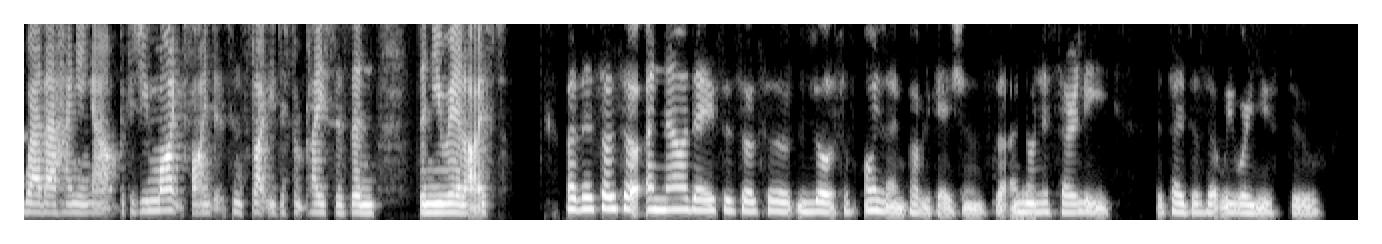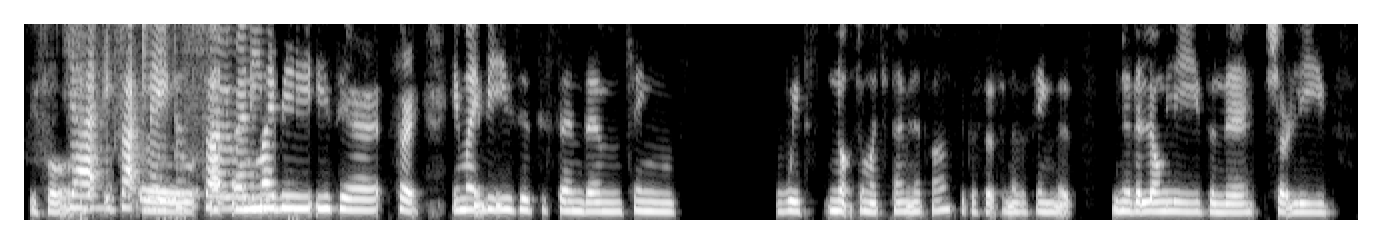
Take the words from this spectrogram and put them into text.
where they're hanging out because you might find it's in slightly different places than than you realized. But there's also and nowadays there's also lots of online publications that are not necessarily the titles that we were used to before. Yeah exactly. So, there's so and, many it might be easier sorry it might be easier to send them things with not so much time in advance because that's another thing that you know the long leads and the short leads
